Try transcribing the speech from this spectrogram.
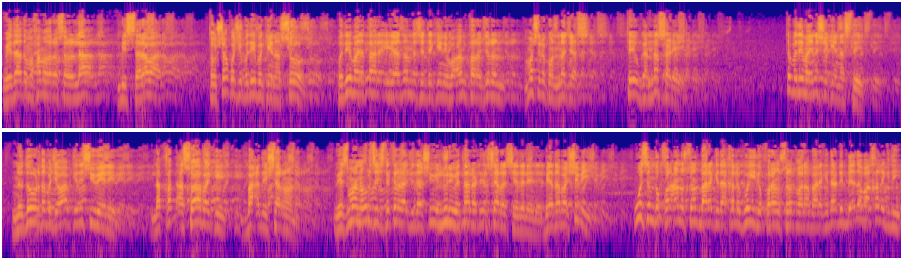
وداد محمد رسول الله بسروا تو شکو چې بدی بکینه سو په دې باندې تعالی اجازه ده چې تکینه وانت رجل مشرک نجس ته یو ګنده سړی ته به دې معنی شي کې نسته نو دور د جواب کې دې شي ویلې لقد اصابك بعد شر وېسما نور څه چې کله جدا شوی لوري وې تعالی ډیر شر رسیدلې بیا دا به شوی وسم د قران او سنت بارکه داخله وې د قران او سنت والا بارکه دا ډیر بیا دا خلک دي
